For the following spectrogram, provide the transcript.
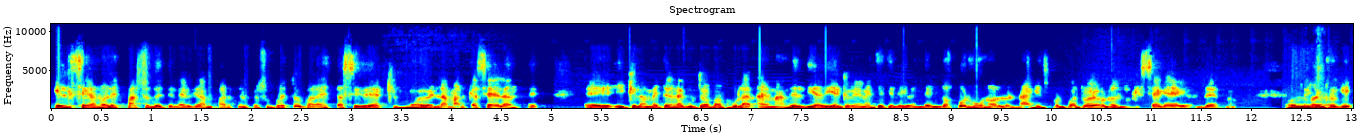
él se ganó el espacio de tener gran parte del presupuesto para estas ideas que mueven la marca hacia adelante eh, y que la meten en la cultura popular, además del día a día, que obviamente tiene que vender el 2 por 1 los nuggets por 4 euros, lo que sea que haya que vender. ¿no? yo creo que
